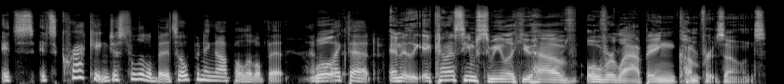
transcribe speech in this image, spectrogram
it's it's cracking just a little bit. It's opening up a little bit. I like that. And it, it kind of seems to me like you have overlapping comfort zones.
